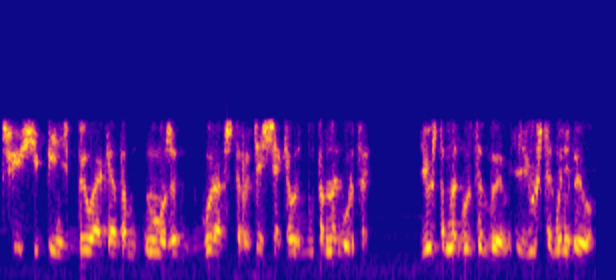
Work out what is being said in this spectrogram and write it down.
35 było, jak ja tam, no może góra 40, jak ja już był tam na górce. Już tam na górce byłem i już tego nie było.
